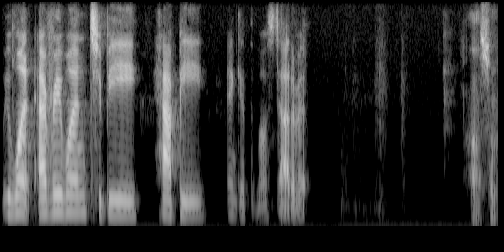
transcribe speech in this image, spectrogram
we want everyone to be happy and get the most out of it. Awesome.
